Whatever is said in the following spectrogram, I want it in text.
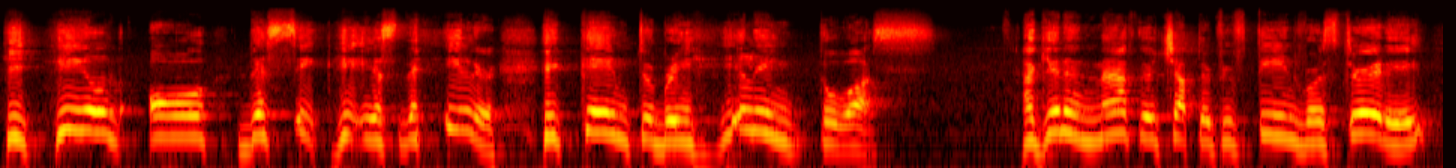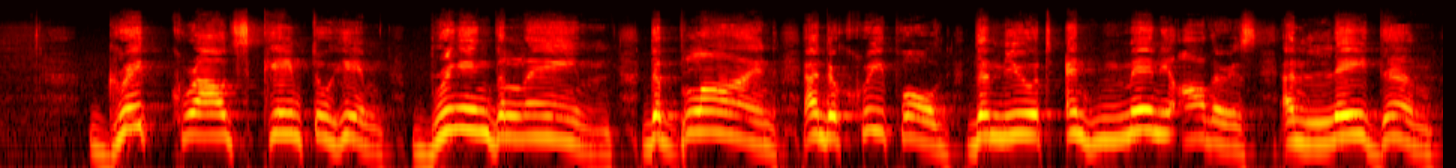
He healed all the sick. He is the healer. He came to bring healing to us. Again in Matthew chapter 15, verse 30, great crowds came to him, bringing the lame, the blind, and the crippled, the mute, and many others, and laid them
